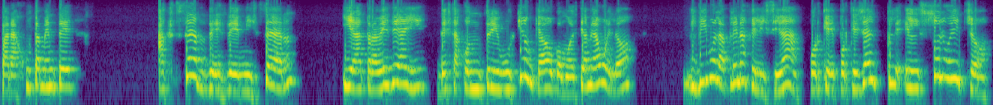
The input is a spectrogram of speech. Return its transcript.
para justamente hacer desde mi ser y a través de ahí, de esta contribución que hago, como decía mi abuelo, vivo la plena felicidad. ¿Por qué? Porque ya el, solo hecho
